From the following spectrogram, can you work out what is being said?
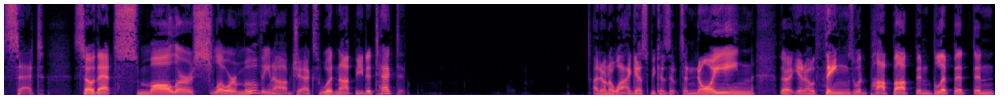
set so that smaller, slower moving objects would not be detected. I don't know why. I guess because it's annoying. The you know things would pop up and blip it, and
